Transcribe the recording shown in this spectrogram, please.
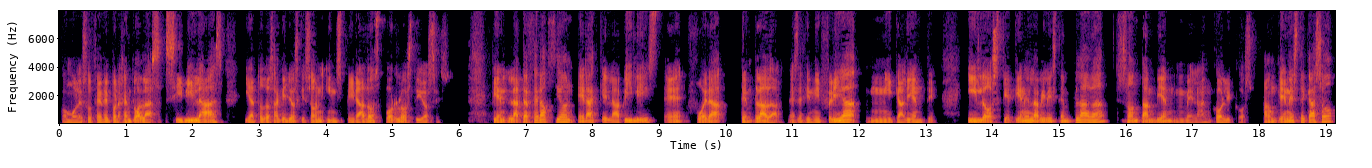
como le sucede, por ejemplo, a las sibilas y a todos aquellos que son inspirados por los dioses. Bien, la tercera opción era que la bilis eh, fuera templada, es decir, ni fría ni caliente. Y los que tienen la bilis templada son también melancólicos, aunque en este caso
